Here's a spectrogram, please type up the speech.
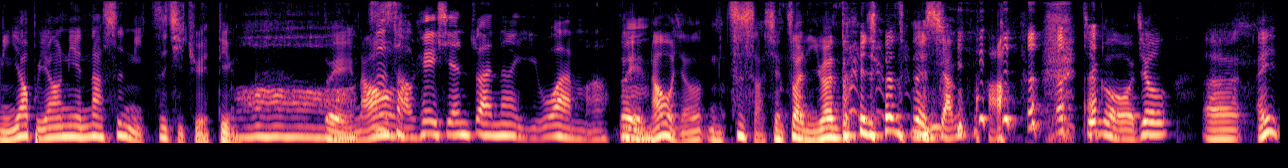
你要不要念？那是你自己决定。哦，对，然后至少可以先赚那一万嘛。对，然后我想说，你至少先赚一万，对，就是这个想法。结果我就呃，哎，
